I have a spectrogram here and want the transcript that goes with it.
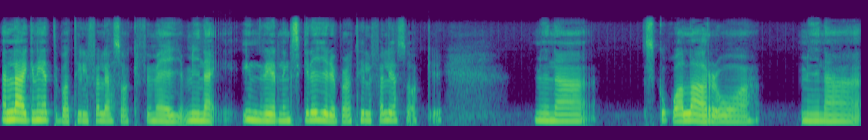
En lägenhet är bara tillfälliga saker för mig. Mina inredningsgrejer är bara tillfälliga saker. Mina skålar och mina...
